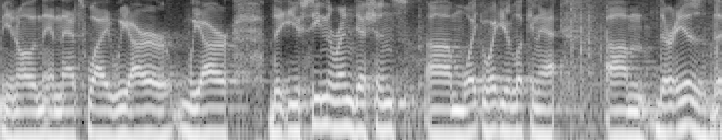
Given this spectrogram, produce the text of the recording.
You know, and, and that's why we are, we are, the, you've seen the renditions, um, what, what you're looking at. Um, There is, the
